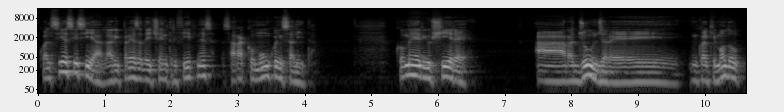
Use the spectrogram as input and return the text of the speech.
Qualsiasi sia la ripresa dei centri fitness sarà comunque in salita. Come riuscire a raggiungere e in qualche modo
